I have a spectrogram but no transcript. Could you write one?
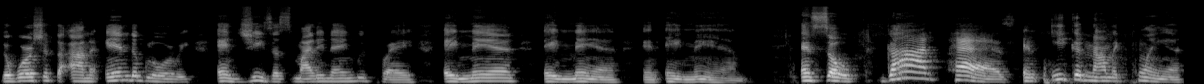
the worship, the honor, and the glory. In Jesus' mighty name we pray. Amen, amen, and amen. And so God has an economic plan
